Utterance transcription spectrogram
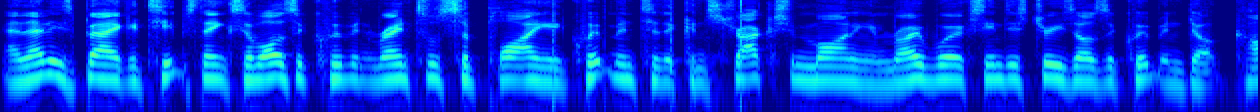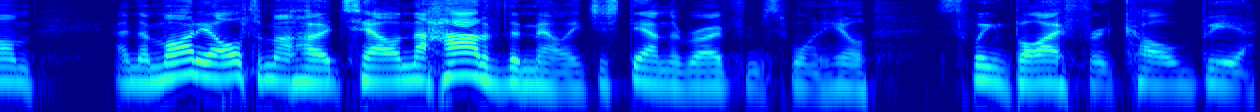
And that is Bag of Tips. Thanks to Oz Equipment Rentals, supplying equipment to the construction, mining, and roadworks industries, ozequipment.com. And the Mighty Ultima Hotel in the heart of the Mallee, just down the road from Swan Hill. Swing by for a cold beer.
